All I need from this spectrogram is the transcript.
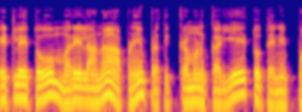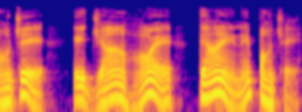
એટલે તો મરેલાના આપણે પ્રતિક્રમણ કરીએ તો તેને પહોંચે, એ જ્યાં હોય ત્યાં એને પહોંચે.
